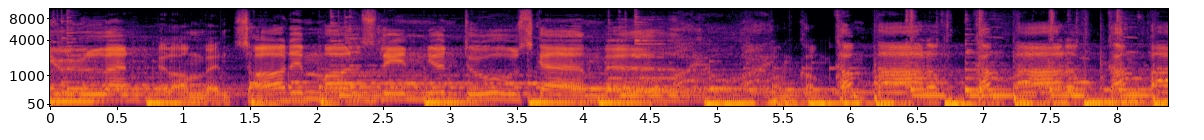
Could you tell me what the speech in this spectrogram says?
Jylland Eller omvendt, så er det Molslinjen, du skal med Kom, kom, kom, bado, kom, bado, kom, bado.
